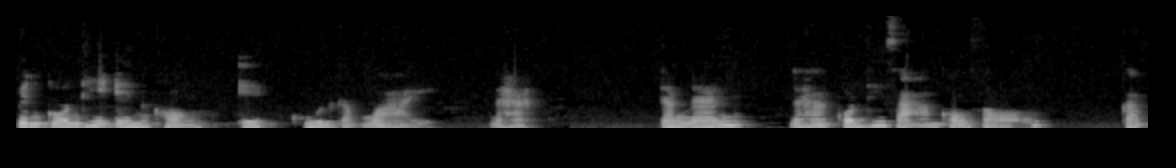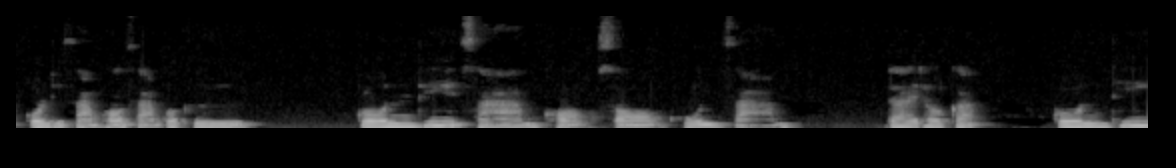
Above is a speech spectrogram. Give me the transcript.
เป็นกลนที่ n ของ x คูณกับ y นะคะดังนั้นนะคะกลนที่ 3 ของ 2 กับกลนที่ 3 ของ 3 ก็คือ กลนที่3ของ2คูณ3ได้เท่ากับกลนที่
